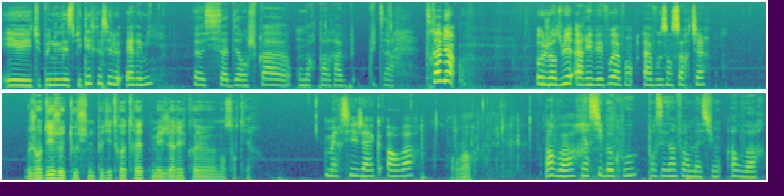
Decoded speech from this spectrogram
Et tu peux nous expliquer ce que c'est le RMI Euh, si ça te dérange pas, on en reparlera plus tard. Très bien. Aujourd'hui, arrivez-vous à, ven- à vous en sortir? Aujourd'hui, je touche une petite retraite, mais j'arrive quand même à m'en sortir. Merci Jacques, au revoir. Au revoir. Au revoir. Merci beaucoup pour ces informations. Au revoir.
